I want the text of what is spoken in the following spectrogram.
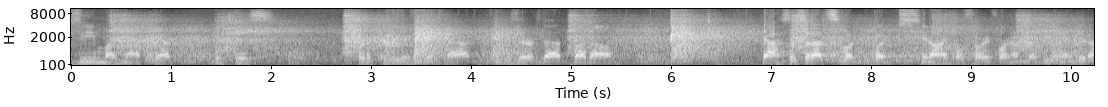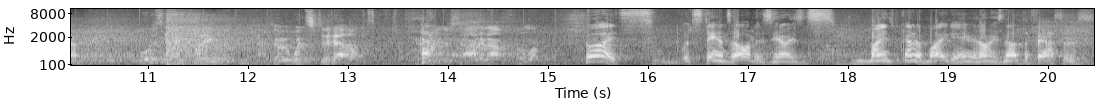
Z might not get, which is for the career he has had. He deserves that, but. Yeah, so, so that's what, what you know. I felt sorry for him that he can't do that. What was it like playing with you guys, or what stood out? Just on and off the lo- Well, it's what stands out is you know he's mine's kind of my game. You know, he's not the fastest,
